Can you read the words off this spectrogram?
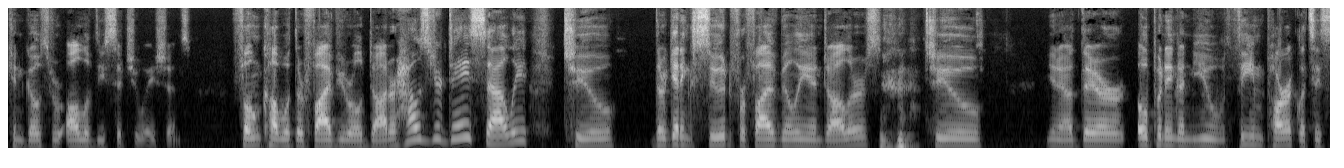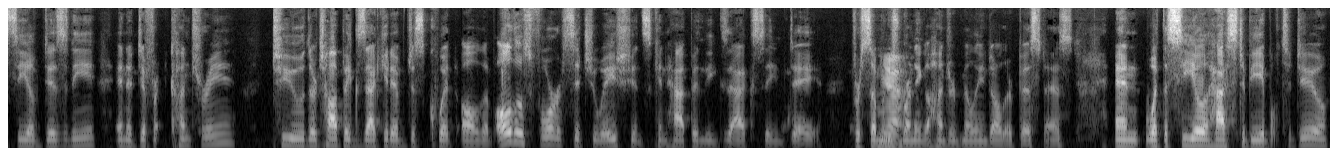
can go through all of these situations. Phone call with their five year old daughter. How's your day, Sally? To they're getting sued for $5 million to you know they're opening a new theme park let's say sea of disney in a different country to their top executive just quit all of them. All those four situations can happen the exact same day for someone Yeah. who's running a hundred million dollar business. And what the ceo has to be able to do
